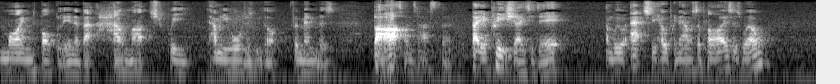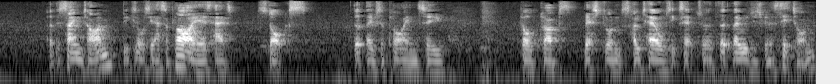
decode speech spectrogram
mind-boggling about how much we, how many orders we got for members. But That's fantastic. they appreciated it, and we were actually helping our suppliers as well at the same time because obviously our suppliers had stocks that they were supplying to golf clubs, restaurants, hotels, etc. that they were just going to sit on.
